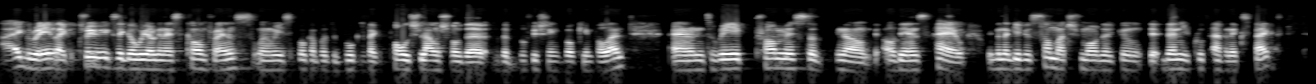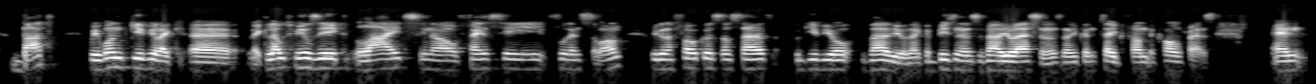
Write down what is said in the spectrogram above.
I agree. Like three weeks ago, we organized conference when we spoke about the book, like Polish launch of the the fishing book in Poland, and we promised you know the audience, hey, we're gonna give you so much more than you, than you could ever expect, but we won't give you like uh, like loud music, lights, you know, fancy food and so on. We're gonna focus ourselves to give you value, like a business value lessons that you can take from the conference, and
